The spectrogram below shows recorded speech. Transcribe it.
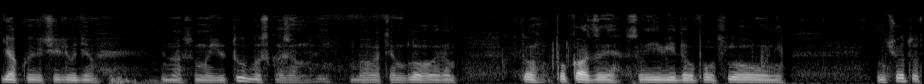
Дякуючи людям і нашому Ютубу, скажімо, і багатим блогерам, хто показує свої відео по обслуговуванню. Нічого тут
